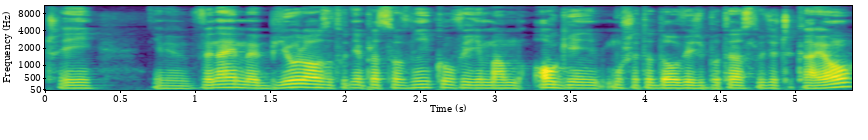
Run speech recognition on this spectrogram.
czyli nie wiem, wynajmę biuro, zatrudnię pracowników i mam ogień, muszę to dowieść, bo teraz ludzie czekają.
